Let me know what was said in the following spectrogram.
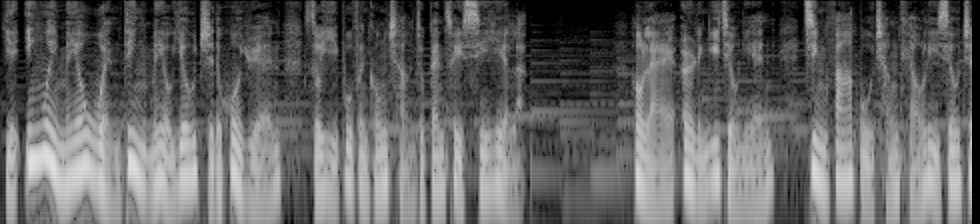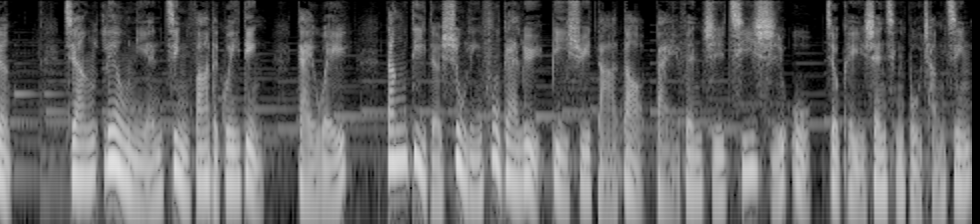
也因为没有稳定、没有优质的货源，所以部分工厂就干脆歇业了。后来，二零一九年禁发补偿条例修正，将六年禁发的规定改为当地的树林覆盖率必须达到百分之七十五，就可以申请补偿金。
